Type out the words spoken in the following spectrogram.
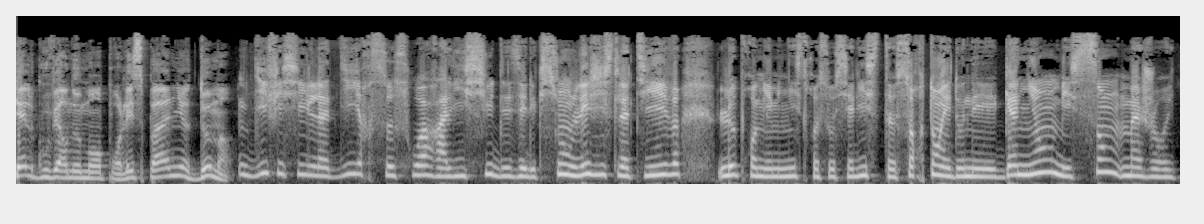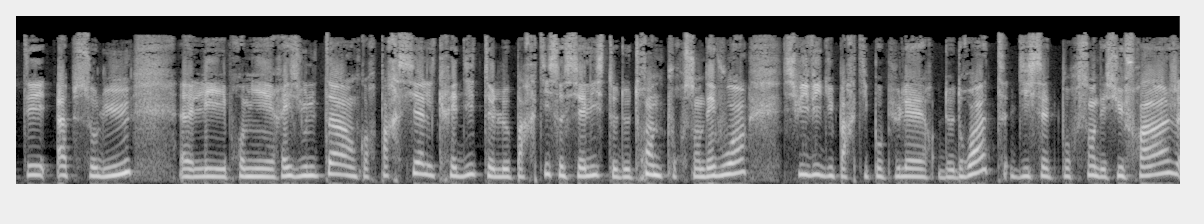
Quel gouvernement pour l'Espagne demain Difficile à dire ce soir à l'issue des élections législatives. Le Premier ministre socialiste sortant est donné gagnant, mais sans majorité absolue. Euh, les premiers résultats, encore partiels, créditent le Parti socialiste de 30% des voix, suivi du Parti populaire de droite, 17% des suffrages,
